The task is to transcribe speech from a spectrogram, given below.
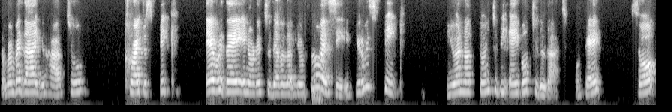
Remember that you have to try to speak every day in order to develop your fluency. If you don't speak, you are not going to be able to do that, okay? So,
